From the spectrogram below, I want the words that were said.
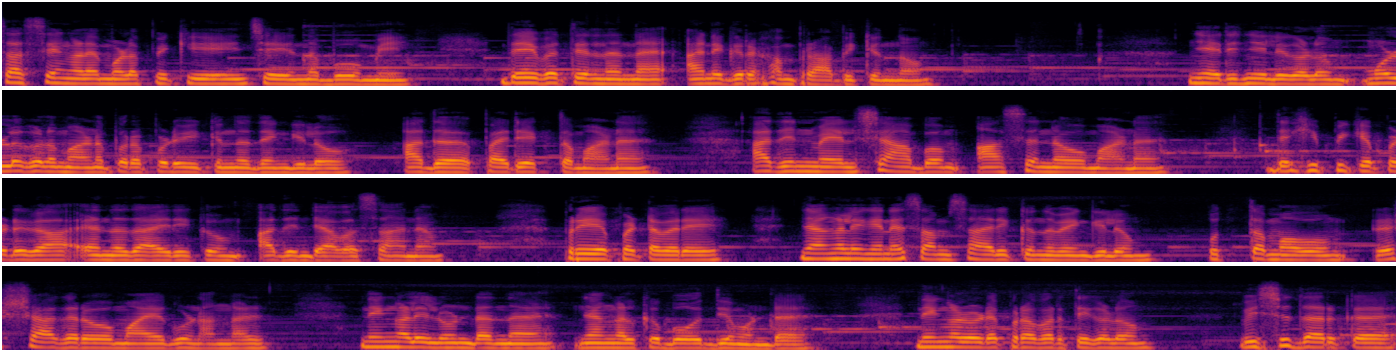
സസ്യങ്ങളെ മുളപ്പിക്കുകയും ചെയ്യുന്ന ഭൂമി ദൈവത്തിൽ നിന്ന് അനുഗ്രഹം പ്രാപിക്കുന്നു. ഞെരിഞ്ഞിലുകളും മുള്ളുകളുമാണ് പുറപ്പെടുവിക്കുന്നതെങ്കിലോ അത് പര്യക്തമാണ് അതിന്മേൽ ശാപം ആസന്നവുമാണ്. ദഹിപ്പിക്കപ്പെടുക എന്നതായിരിക്കും അതിന്റെ അവസാനം. പ്രിയപ്പെട്ടവരെ ഞങ്ങളിങ്ങനെ സംസാരിക്കുന്നുവെങ്കിലും ഉത്തമവും രക്ഷാകരവുമായ ഗുണങ്ങൾ നിങ്ങളിലുണ്ടെന്ന് ഞങ്ങൾക്ക് ബോധ്യമുണ്ട്. നിങ്ങളുടെ പ്രവർത്തികളും വിശുദ്ധർക്ക്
